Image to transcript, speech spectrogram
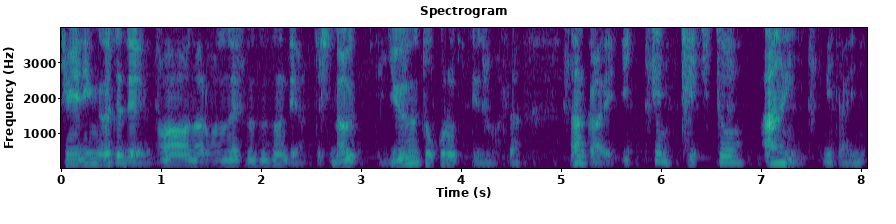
フィーリングだけで、ああ、なるほどね、ふんふんふんでやってしまうっていうところっていうのはさ、なんか一見適当安易みたいに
